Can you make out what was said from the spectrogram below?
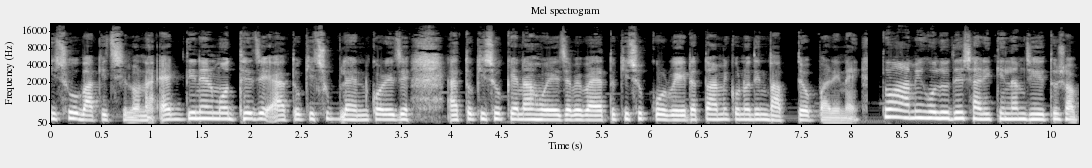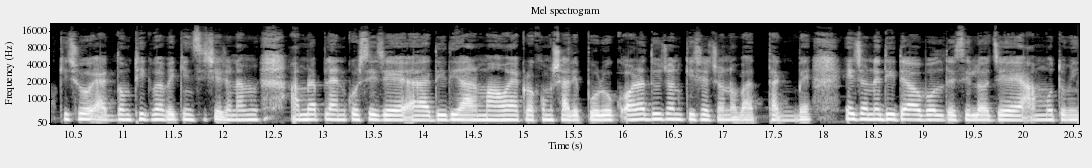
কিছু বাকি ছিল না। একদিনের মধ্যে যে এত কিছু প্ল্যান করে যে এত কিছু কেনা হয়ে যাবে বা এত কিছু করবে, এটা তো আমি কোনোদিন ভাবতেও পারি নাই। তো আমি হলুদের শাড়ি কিনলাম, যেহেতু সবকিছু একদম ঠিকভাবে কিনছি, সেজন্য আমি, আমরা প্ল্যান করছি যে দিদি আর মাও একরকম শাড়ি পরুক। ওরা দুজন কিসের জন্য বাদ থাকবে? এই জন্য দিদিও বলতেছিল যে, আম্মু তুমি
